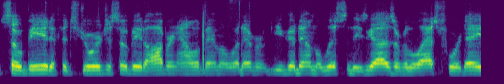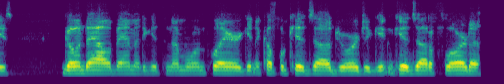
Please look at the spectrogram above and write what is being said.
so be it. If it's Georgia, so be it. Auburn, Alabama, whatever. You go down the list of these guys over the last four days, going to Alabama to get the number one player, getting a couple kids out of Georgia, getting kids out of Florida.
